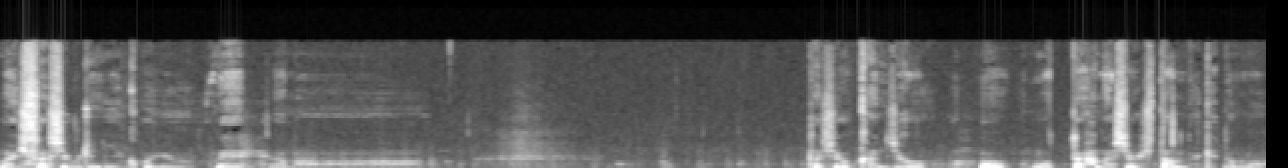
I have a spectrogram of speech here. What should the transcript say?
まあ久しぶりにこういうねあの多少感情を持った話をしたんだけども。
